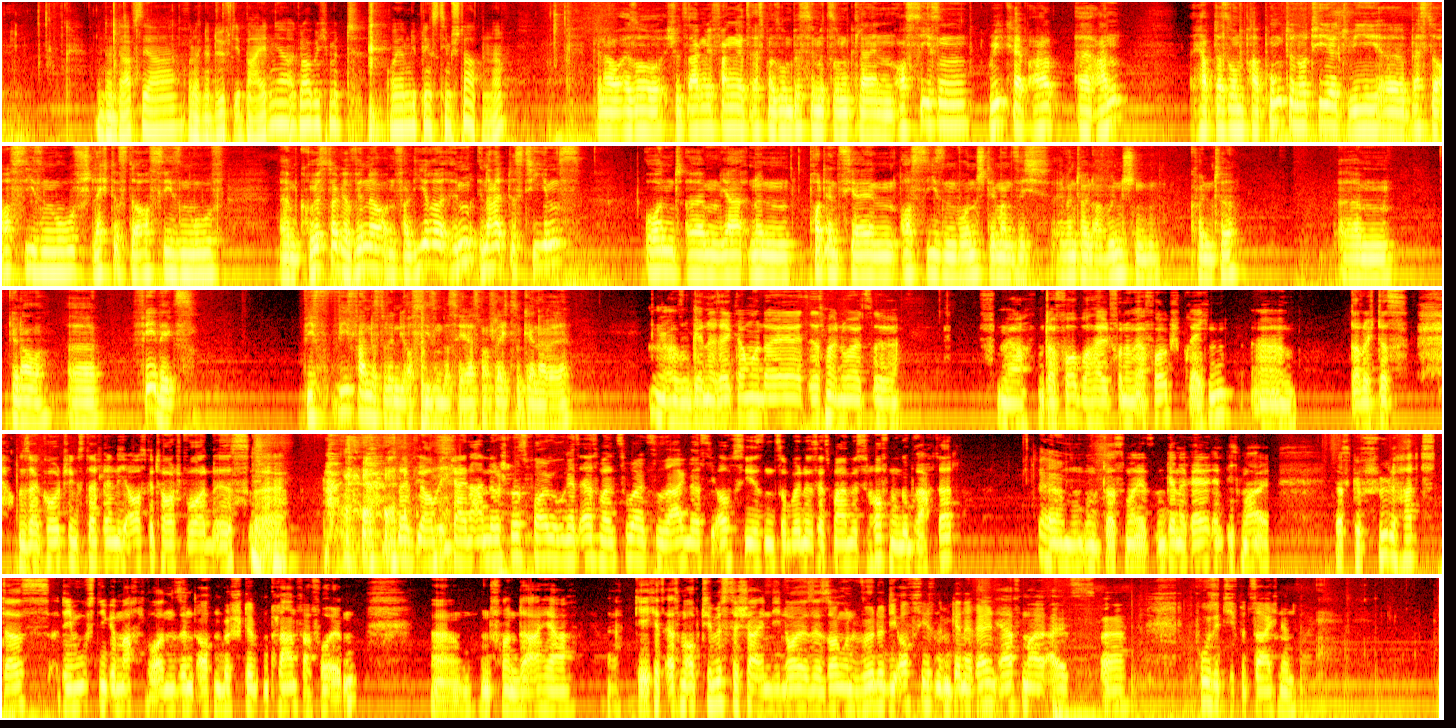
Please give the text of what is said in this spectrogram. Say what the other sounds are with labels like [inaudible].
Und dann darf's ja, oder dann dürft ihr beiden ja, glaube ich, mit eurem Lieblingsteam starten, ne? Genau, also ich würde sagen, wir fangen jetzt erstmal so ein bisschen mit so einem kleinen Off-Season-Recap äh, an. Ich habe da so ein paar Punkte notiert, wie äh, beste Off-Season-Move, schlechteste Off-Season-Move, ähm, größter Gewinner und Verlierer im, innerhalb des Teams und ähm, ja, einen potenziellen Off-Season-Wunsch, den man sich eventuell noch wünschen könnte. Ähm, genau, äh, Felix, wie, wie fandest du denn die Off-Season bisher? Erstmal vielleicht so generell. Also generell kann man da ja jetzt erstmal nur als äh, ja, unter Vorbehalt von einem Erfolg sprechen. Ähm, dadurch, dass unser Coaching-Staff endlich ausgetauscht worden ist, äh, [laughs] [laughs] bleibt, glaube ich, keine andere Schlussfolgerung jetzt erstmal zu, als zu sagen, dass die Offseason zumindest jetzt mal ein bisschen Hoffnung gebracht hat. Ähm, und dass man jetzt generell endlich mal das Gefühl hat, dass die Moves, die gemacht worden sind, auch einen bestimmten Plan verfolgen. Ähm, und von daher äh, gehe ich jetzt erstmal optimistischer in die neue Saison und würde die Offseason im Generellen erstmal als äh, positiv bezeichnen.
